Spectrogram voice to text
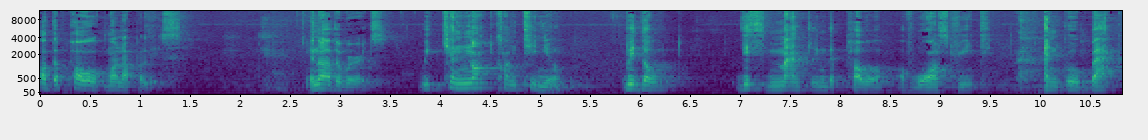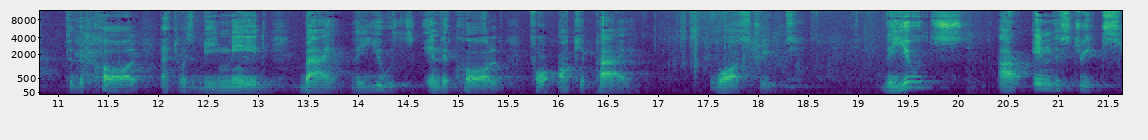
of the power of monopolies. In other words, we cannot continue without dismantling the power of Wall Street and go back to the call that was being made by the youth in the call for Occupy Wall Street. The youths are in the streets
